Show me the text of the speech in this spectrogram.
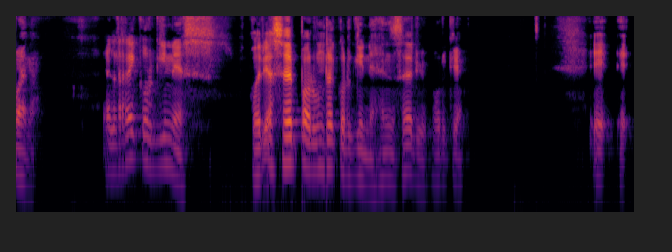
Bueno, el récord Guinness. Podría ser por un récord Guinness, en serio, porque... Eh, eh,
